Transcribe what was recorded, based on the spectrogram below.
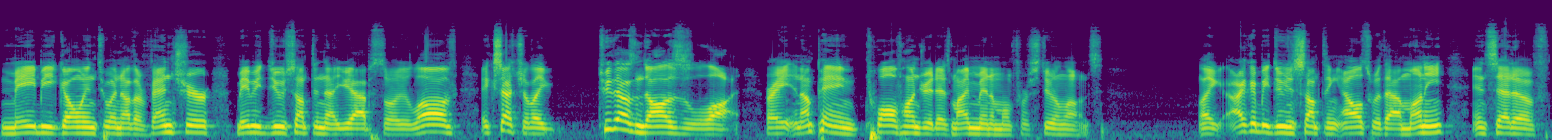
maybe go into another venture, maybe do something that you absolutely love, etc. Like $2,000 is a lot, right? And I'm paying 1200 as my minimum for student loans. Like I could be doing something else with that money instead of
